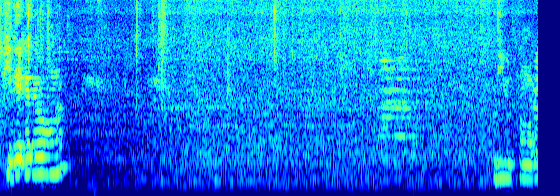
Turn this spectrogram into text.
কি দিয়ে খেতে না দিও আমাকে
